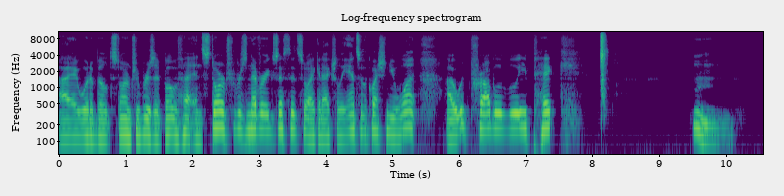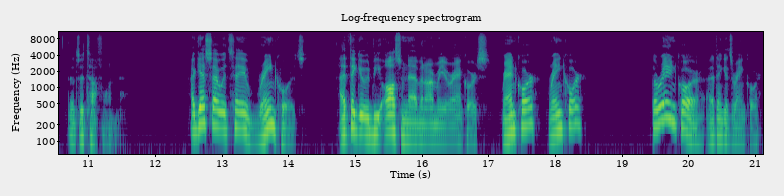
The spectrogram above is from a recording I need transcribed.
I would have built Stormtroopers if Boba Fett and Stormtroopers never existed, so I could actually answer the question you want. I would probably pick. Hmm. That's a tough one. I guess I would say Rancors. I think it would be awesome to have an army of Rancors. Rancor? Rancor? The Rancor! I think it's Rancor.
